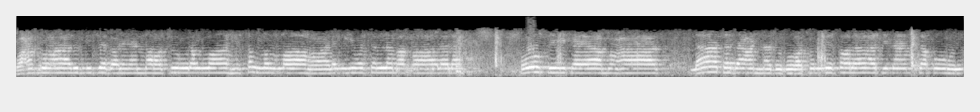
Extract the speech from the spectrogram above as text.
وعن معاذ بن جبل أن رسول الله صلى الله عليه وسلم قال له أوصيك يا معاذ لا تدعن دبر كل صلاة أن تقول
